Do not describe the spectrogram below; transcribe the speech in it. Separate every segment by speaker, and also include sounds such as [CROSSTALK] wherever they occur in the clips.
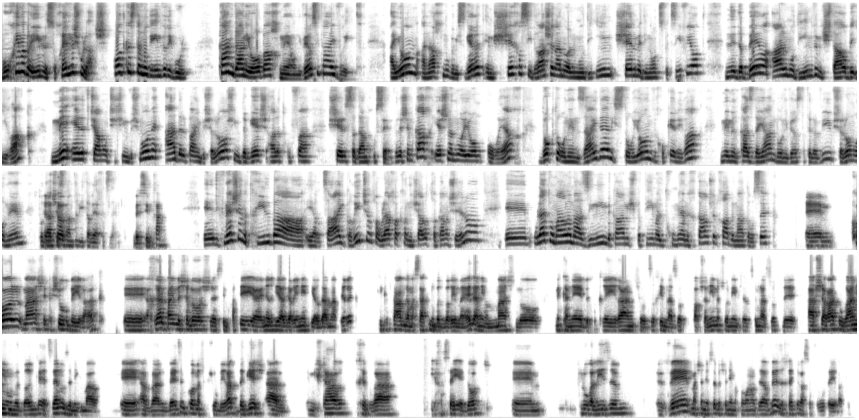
Speaker 1: ברוכים הבאים לסוכן משולש, פודקאסט על מודיעין וריגול. כאן דני אורבך מהאוניברסיטה העברית. היום אנחנו במסגרת המשך הסדרה שלנו על מודיעין של מדינות ספציפיות, נדבר על מודיעין ומשטר בעיראק מ-1968 עד 2003 עם דגש על התקופה של סדאם חוסיין ולשם כך יש לנו היום אורח דוקטור רונן זיידל היסטוריון וחוקר עיראק ממרכז דיין באוניברסיטת תל אביב. שלום רונן. תודה שהסכמת להתארח אצלנו.
Speaker 2: בשמחה.
Speaker 1: אה, לפני שנתחיל בהרצאה העיקרית שלך אולי אחר כך אני אשאל אותך כמה שאלות אה, אולי תאמר למאזינים בכמה משפטים על תחומי המחקר שלך במה אתה עוסק?
Speaker 2: אה, כל מה שקשור בעיראק אחרי 2003 לשמחתי האנרגיה הגרעינית ירדה מהפרק כי פעם גם עסקנו בדברים האלה. אני ממש לא מקנא בחוקרי איראן שעוד צריכים לעשות פרשנים השונים שעוד צריכים לעשות בהעשרת אורניום ודברים כאלה. אצלנו זה נגמר. אה, אבל בעצם כל מה שקשור בעיראק דגש על משטר, חברה, יחסי עדות, אה, פלורליזם ומה שאני עושה בשנים האחרונות די הרבה זה חקר הספרות העיראקית.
